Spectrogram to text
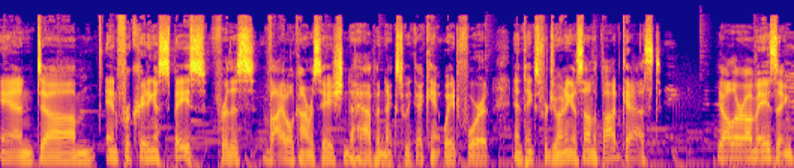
and, um, and for creating a space for this vital conversation to happen next week. I can't wait for it. And thanks for joining us on the podcast. Y'all are amazing.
